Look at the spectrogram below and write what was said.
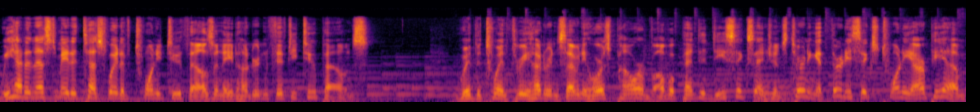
we had an estimated test weight of 22,852 pounds. With the twin 370 horsepower Volvo Penta D6 engines turning at 3620 RPM,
